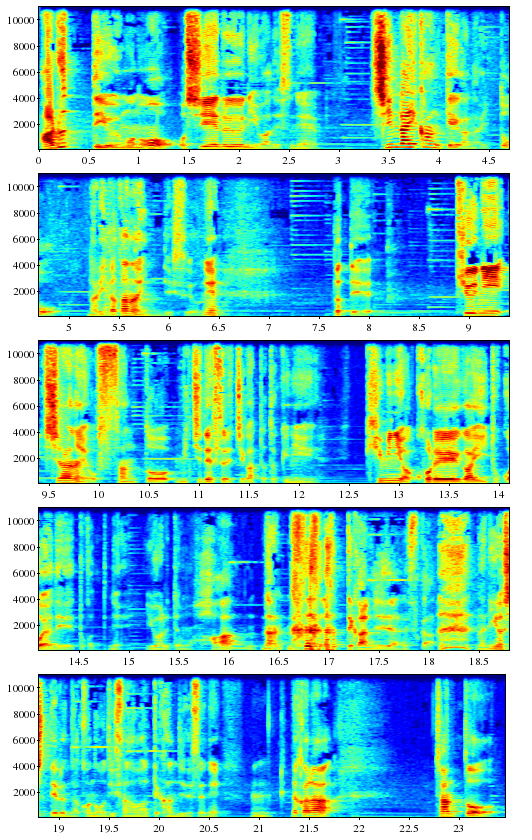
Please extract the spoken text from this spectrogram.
あるっていうものを教えるにはですね、信頼関係がないと成り立たないんですよね。だって、急に知らないおっさんと道ですれ違った時に、君にはこれがいいとこやで、とかってね、言われても、は？な、って感じじゃないですか。何を知ってるんだ、このおじさんはって感じですよね。うん。だから、ちゃんと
